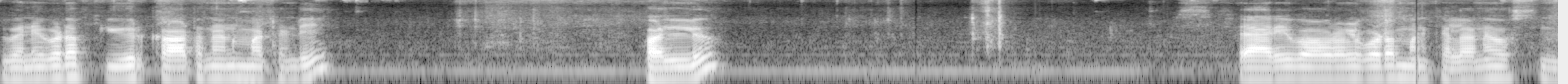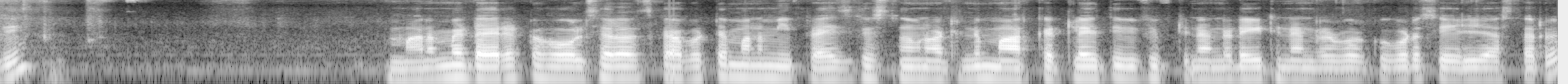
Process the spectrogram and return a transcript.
ఇవన్నీ కూడా ప్యూర్ కాటన్ అనమాట అండి. పళ్ళు. శారీ ఓవరాల్ కూడా మనకి ఎలానే వస్తుంది. మనమే డైరెక్ట్ హోల్‌సేలర్స్ కాబట్టి మనం ఈ ప్రైస్‌కి ఇస్తున్నాం అన్నమాట మార్కెట్‌లో అయితే ఇవి 1500, 1800 వరకు కూడా సేల్ చేస్తారు.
